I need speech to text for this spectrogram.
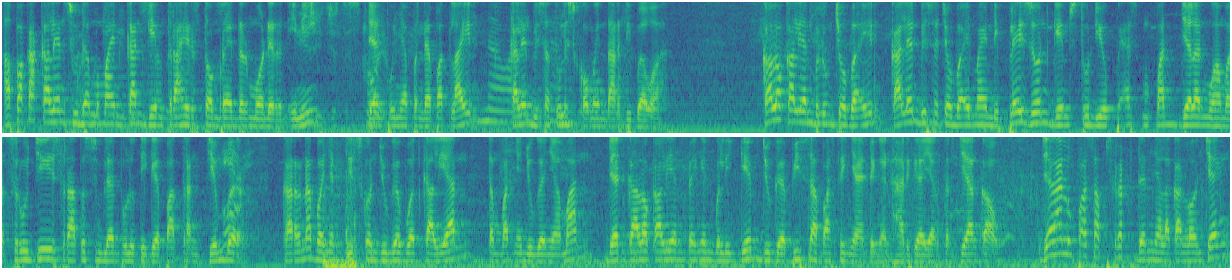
Apakah kalian sudah memainkan game terakhir Tomb Raider modern ini dan punya pendapat lain? Kalian bisa tulis komentar di bawah. Kalau kalian belum cobain, kalian bisa cobain main di Playzone Game Studio PS4 Jalan Muhammad Seruji 193 Patrang Jember. Karena banyak diskon juga buat kalian, tempatnya juga nyaman, dan kalau kalian pengen beli game juga bisa pastinya dengan harga yang terjangkau. Jangan lupa subscribe dan nyalakan lonceng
